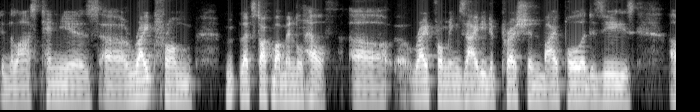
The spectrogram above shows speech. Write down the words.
in the last 10 years, uh, right from, let's talk about mental health, uh, right from anxiety, depression, bipolar disease. Uh,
